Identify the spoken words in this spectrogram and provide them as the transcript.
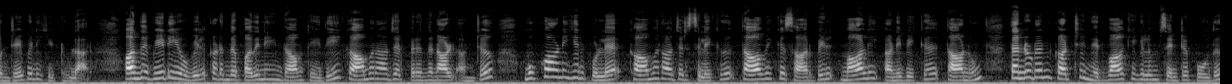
ஒன்றை வெளியிட்டுள்ளார். அந்த வீடியோவில் கடந்த பதினைந்தாம் தேதி காமராஜர் பிறந்தநாள் அன்று முக்காணியில் உள்ள காமராஜர் சிலைக்கு தாவிக்கு சார்பில் மாலை அணிவிக்க தானும் தன்னுடன் கட்சி நிர்வாகிகளும் சென்றபோது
